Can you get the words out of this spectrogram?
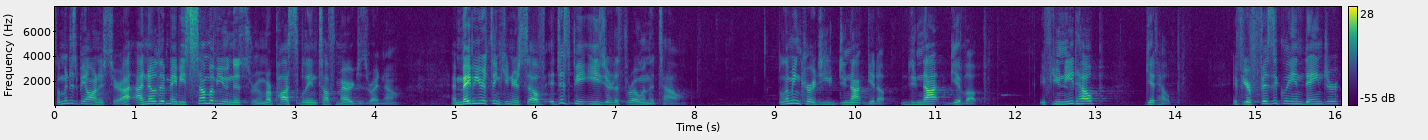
So let me just be honest here. I, I know that maybe some of you in this room are possibly in tough marriages right now. And maybe you're thinking to yourself, it'd just be easier to throw in the towel. But let me encourage you do not get up. Do not give up. If you need help, get help. If you're physically in danger,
